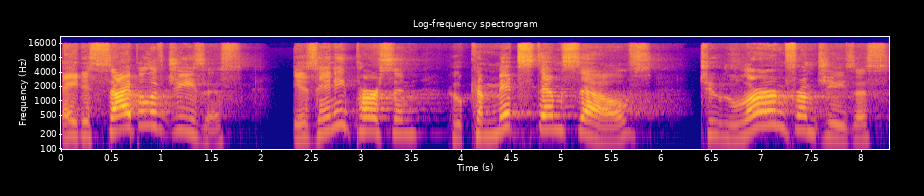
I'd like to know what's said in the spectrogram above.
A disciple of Jesus is any person who commits themselves to learn from Jesus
